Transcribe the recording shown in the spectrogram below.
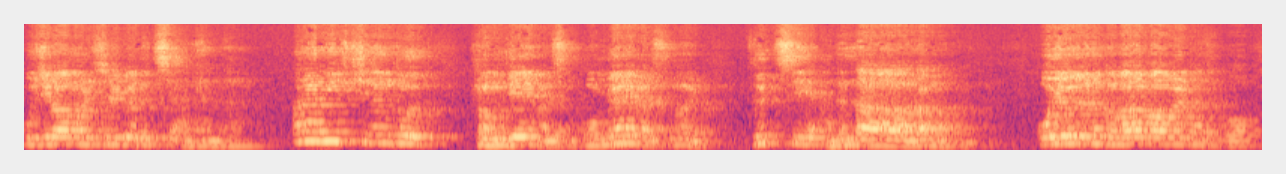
꾸지람을 즐겨 듣지 아니한다. 하나님이 주시는 그 경계의 말씀, 본면의 말씀을 듣지 않는다라고 말합니다. 오히려 그들은 거만한 마음을 가지고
